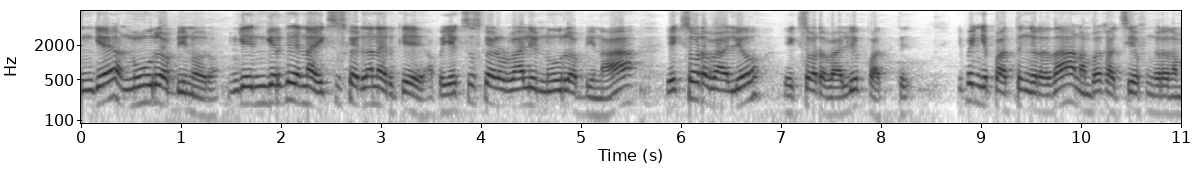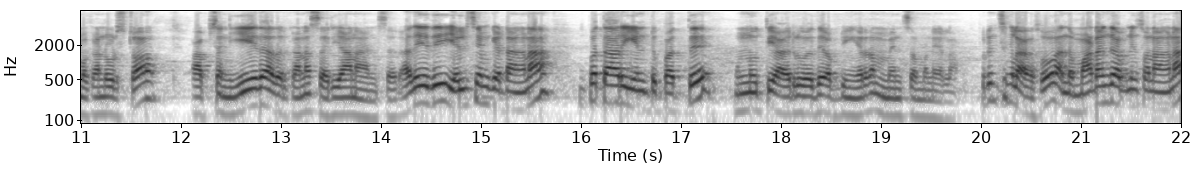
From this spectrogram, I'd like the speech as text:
இங்கே நூறு அப்படின்னு வரும். இங்கே இங்கே இருக்குது என்ன? எக்ஸ் ஸ்கொயர் தானே இருக்குது அப்போ எக்ஸ் ஸ்கொயரோட வேல்யூ நூறு அப்படின்னா எக்ஸோட வேல்யூ எக்ஸோட வேல்யூ பத்து. இப்போ இங்கே பத்துங்கிறதா நம்ம ஹச்சிஎஃப்ங்கிறத நம்ம கண்டுபிடிச்சிட்டோம். ஆப்ஷன் ஏ தான் அதற்கான சரியான ஆன்சர் அதே இது எல்சிஎம் கேட்டாங்கன்னா முப்பத்தாறு இன்ட்டு பத்து முந்நூற்றி அறுபது அப்படிங்கிறத நம்ம மென்ஷன் பண்ணிடலாம். புரிஞ்சுங்களா? ஸோ அந்த மடங்கு அப்படின்னு சொன்னாங்கன்னா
